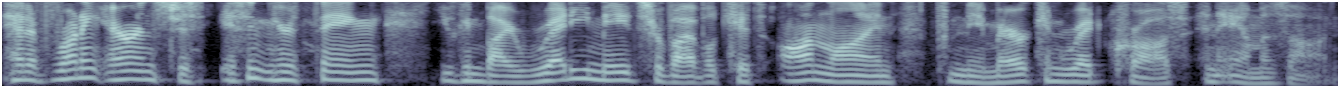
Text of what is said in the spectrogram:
And if running errands just isn't your thing, you can buy ready made survival kits online from the American Red Cross and Amazon.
